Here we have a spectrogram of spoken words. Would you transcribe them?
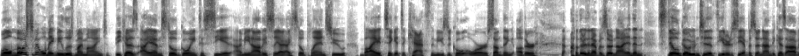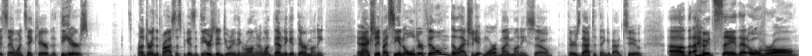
Well, most of it will make me lose my mind because I am still going to see it. I mean, obviously, I, I still plan to buy a ticket to Cats the Musical or something other other than episode 9, and then still go into the theater to see episode 9 because obviously I want to take care of the theaters. Uh, during the process because the theaters didn't do anything wrong and I want them to get their money. And actually, if I see an older film, they'll actually get more of my money. So there's that to think about too. Uh, but I would say that overall,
